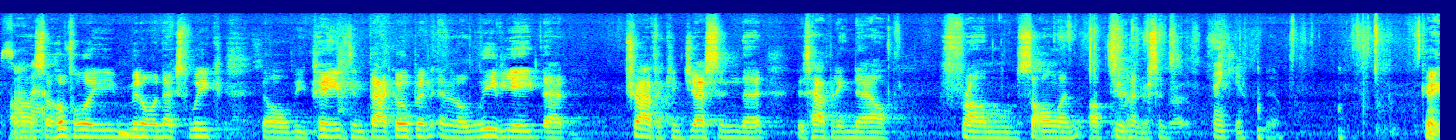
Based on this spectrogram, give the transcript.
saw Uh, that. So hopefully, middle of next week, they'll be paved and back open, and it'll alleviate that traffic congestion that is happening now from Solon up to Henderson Road. Thank you. Okay,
